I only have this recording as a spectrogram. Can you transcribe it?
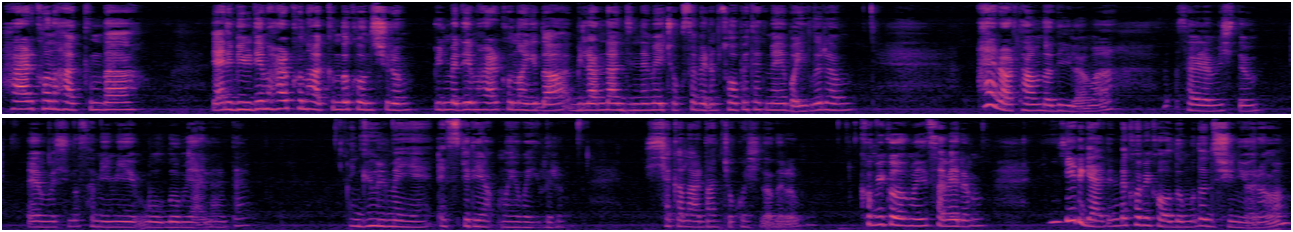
Her konu hakkında yani bildiğim her konu hakkında konuşurum. Bilmediğim her konuyu da bilenden dinlemeyi çok severim. Sohbet etmeye bayılırım. Her ortamda değil ama. Söylemiştim. En başında samimi bulduğum yerlerde. Gülmeyi, espri yapmaya bayılırım. Şakalardan çok hoşlanırım. Komik olmayı severim. Yeri geldiğinde komik olduğumu da düşünüyorum.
